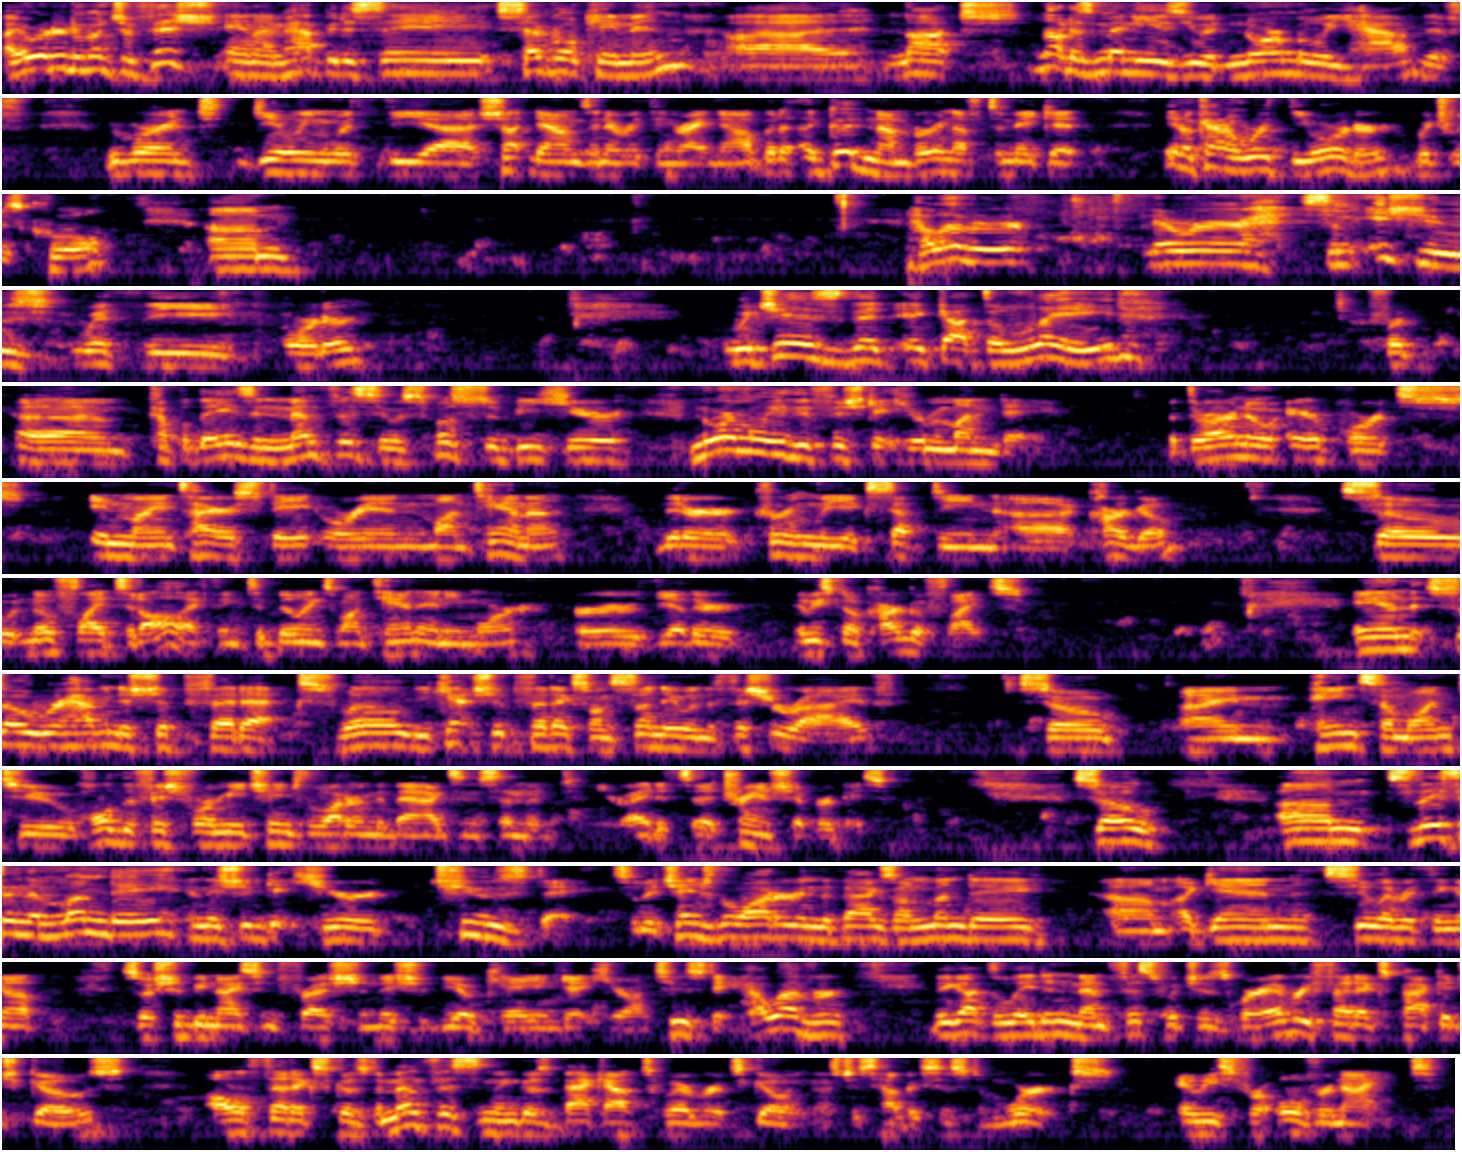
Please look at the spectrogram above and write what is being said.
I ordered a bunch of fish, and I'm happy to say several came in. Uh, not not as many as you would normally have if we weren't dealing with the uh, shutdowns and everything right now, but a good number enough to make it you know kind of worth the order, which was cool. Um, however, there were some issues with the order, which is that it got delayed for a um, couple days in Memphis. It was supposed to be here. Normally, the fish get here Monday, but there are no airports in my entire state or in Montana that are currently accepting uh, cargo. So, no flights at all, I think, to Billings, Montana anymore, or the other, at least no cargo flights. And so we're having to ship FedEx. Well, you can't ship FedEx on Sunday when the fish arrive. So I'm paying someone to hold the fish for me, change the water in the bags, and send them to me. Right? It's a transhipper basically. So, um, so they send them Monday, and they should get here Tuesday. So they change the water in the bags on Monday. Um, again, seal everything up, so it should be nice and fresh, and they should be okay and get here on Tuesday. However, they got delayed in Memphis, which is where every FedEx package goes. All FedEx goes to Memphis and then goes back out to wherever it's going. That's just how their system works at least for overnight.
